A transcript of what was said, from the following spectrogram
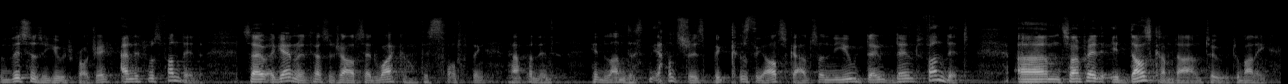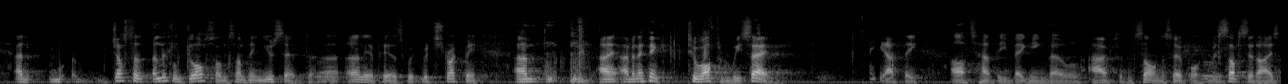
this is a huge project, and it was funded. So again, when Tessa Giles said, why can't this sort of thing happen in, in London? The answer is because the Arts Council and you don't, don't fund it. Um, so I'm afraid it does come down to, to money. And w- just a, a little gloss on something you said uh, earlier, Piers, which, which struck me. Um, I, I mean, I think too often we say, yes, the arts have the begging bowl out and so on and so forth, we're subsidised.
